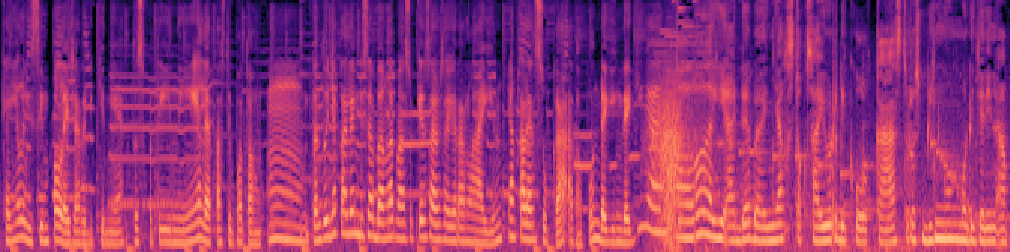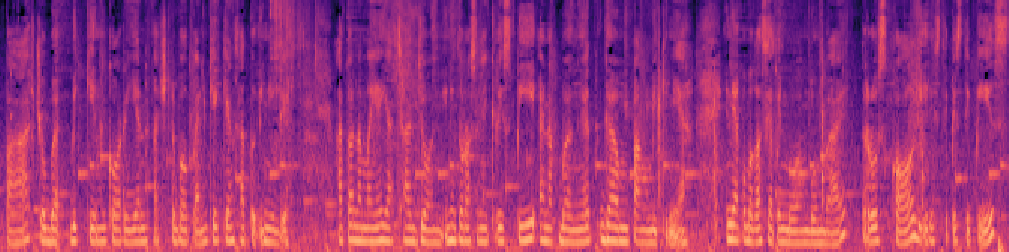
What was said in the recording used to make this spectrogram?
kayaknya lebih simple ya cara bikinnya. Tuh seperti ini, lihat pas dipotong. Hmm, tentunya kalian bisa banget masukin sayur-sayuran lain yang kalian suka ataupun daging-dagingan. Kalau lagi ada banyak stok sayur di kulkas, terus bingung mau dijadiin apa, coba bikin Korean vegetable pancake yang satu ini deh atau namanya yachajon. Ini tuh rasanya crispy, enak banget, gampang bikinnya. Ini aku bakal siapin bawang bombay, terus kol diiris tipis-tipis,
